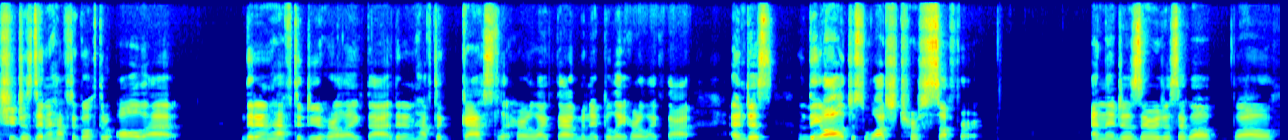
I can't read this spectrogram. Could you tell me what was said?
she just didn't have to go through all that. They didn't have to do her like that. They didn't have to gaslit her like that, manipulate her like that. And just, they all just watched her suffer. And they just, they were just like, oh, well,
